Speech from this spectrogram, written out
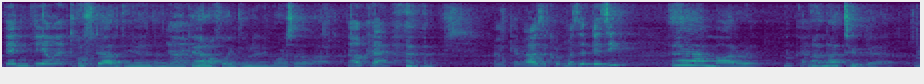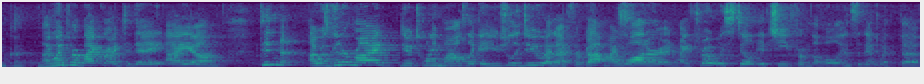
Didn't feel it? toughed out at the end. I'm Yeah. like, I don't feel like doing it anymore, so I left. Okay. Okay. How was it? Was it busy? Eh, moderate. Okay. Not not too bad. Okay. I went for a bike ride today. I um, didn't. I was gonna ride you know 20 miles like I usually do, and I forgot my water, and my throat was still itchy from the whole incident with the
